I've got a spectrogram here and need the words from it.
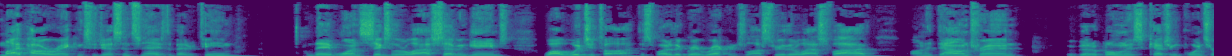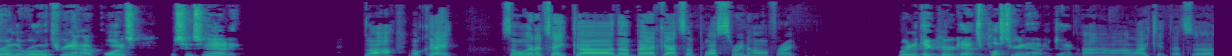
my power ranking suggests Cincinnati is the better team. They've won six of their last seven games, while Wichita, despite their great records, lost three of their last five on a downtrend. We've got a bonus catching points are on the road, three and a half points with Cincinnati. Ah, okay. So we're going to take uh, the Bearcats at plus three and a half, right? We're going to take Bearcats plus three and a half, exactly. Uh, I like it. That's a. Uh...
